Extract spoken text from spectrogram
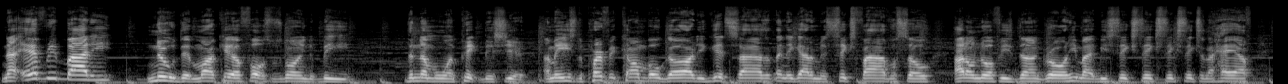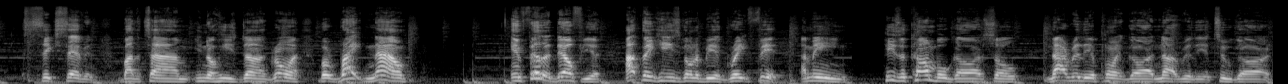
Now, everybody knew that Markelle Fultz was going to be the number one pick this year. I mean, he's the perfect combo guard. He's good size. I think they got him at six five or so. I don't know if he's done growing. He might be six six, six six and a half, six seven by the time you know he's done growing. But right now, in Philadelphia, I think he's going to be a great fit. I mean, he's a combo guard, so not really a point guard, not really a two guard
